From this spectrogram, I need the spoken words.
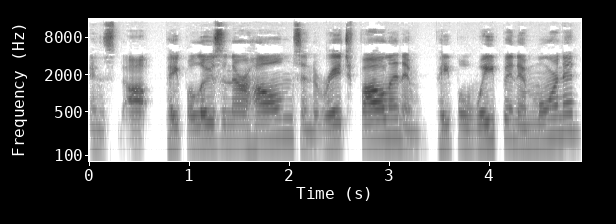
and uh, people losing their homes and the rich falling and people weeping and mourning,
